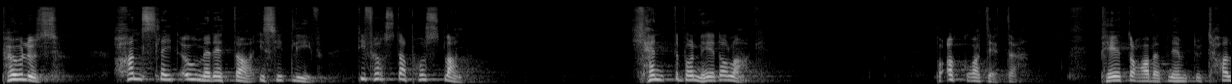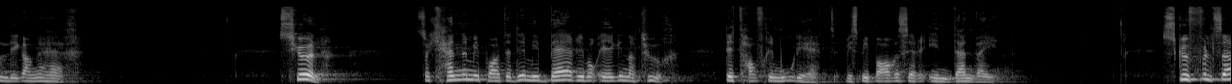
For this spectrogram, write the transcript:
Paulus han sleit òg med dette i sitt liv. De første apostlene kjente på nederlag på akkurat dette. Peter har vært nevnt utallige ganger her. Sjøl så kjenner vi på at det vi bærer i vår egen natur, det tar frimodighet hvis vi bare ser inn den veien. Skuffelse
